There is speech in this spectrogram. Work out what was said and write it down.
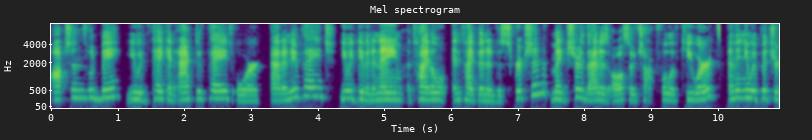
options would be. You would take an active page or add a new page. You would give it a name, a title, and type in a description. Make sure that is also chock full of keywords. And then you would put your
